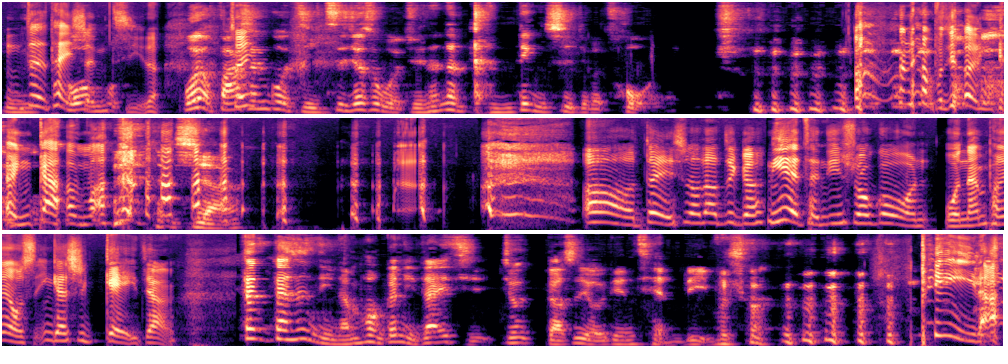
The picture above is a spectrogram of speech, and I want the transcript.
你 这太神奇了！我有发生过几次，就是我觉得那肯定是这个错了，那不就很尴尬吗？是啊。哦，对，说到这个，你也曾经说过我我男朋友是应该是 gay 这样，但但是你男朋友跟你在一起，就表示有一点潜力，不是吗？屁啦！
